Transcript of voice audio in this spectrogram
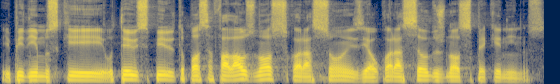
E pedimos que o teu Espírito possa falar aos nossos corações e ao coração dos nossos pequeninos.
